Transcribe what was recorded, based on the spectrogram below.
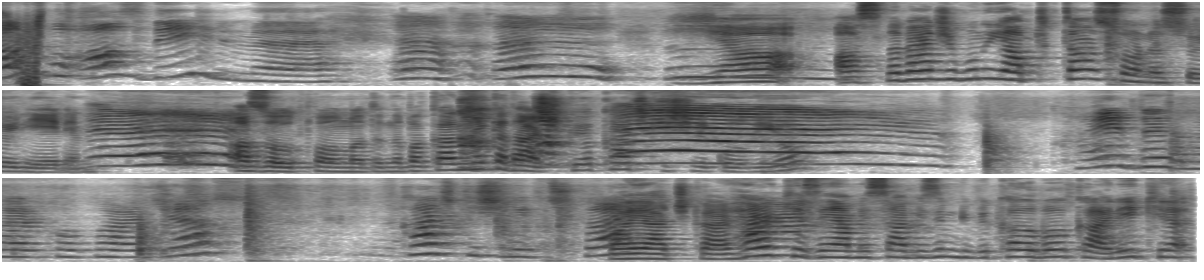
Bak bu az değil mi? Ya aslında bence bunu yaptıktan sonra söyleyelim. Az olup olmadığını. Bakalım ne kadar çıkıyor, kaç kişilik oluyor. Hayır deseler koparacağız. Kaç kişilik çıkar? Bayağı çıkar. Herkese yani mesela bizim gibi kalabalık aileye kira-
